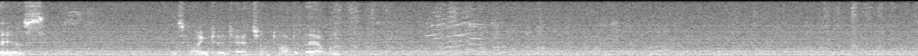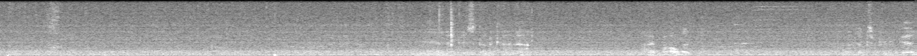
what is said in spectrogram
this is going to attach on top of that one. And I'm just gonna kinda eyeball it. That looks pretty good.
